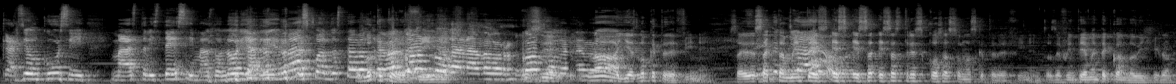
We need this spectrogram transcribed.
Canción cursi, más tristeza y más dolor. Y además, cuando estaba grabando. Como ganador, como ganador. No, y es lo que te define. O sea, exactamente es, esas tres cosas son las que te definen. Entonces, definitivamente, cuando dijeron,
